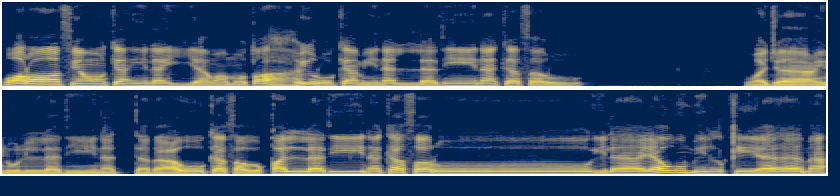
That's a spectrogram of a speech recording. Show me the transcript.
ورافعك إلي ومطهرك من الذين كفروا. وجاعل الذين اتبعوك فوق الذين كفروا إلى يوم القيامة.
